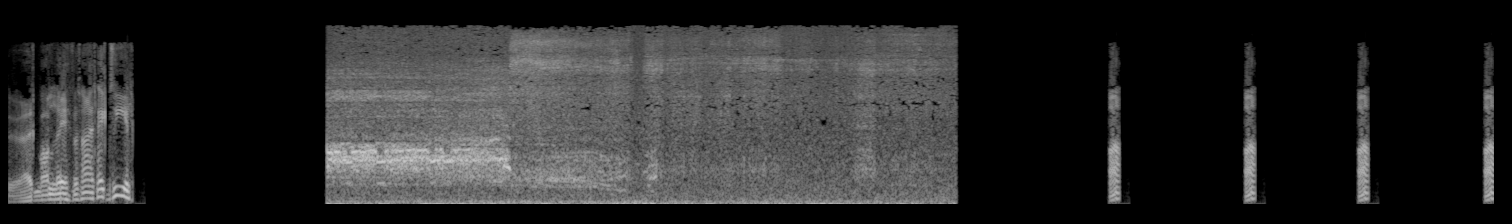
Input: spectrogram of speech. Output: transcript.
het bolleven uit exil. Ah. Ah. Ah. Ah.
